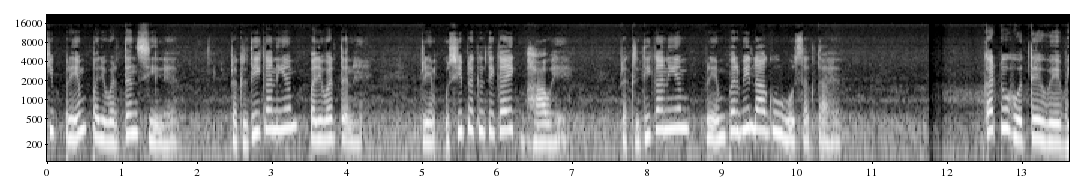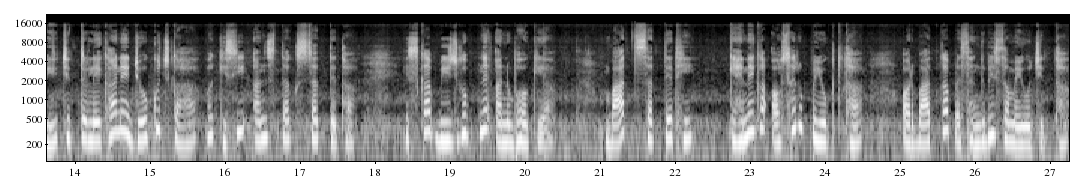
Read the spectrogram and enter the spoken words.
कि प्रेम परिवर्तनशील है। प्रकृति का नियम परिवर्तन है। प्रेम उसी प्रकृति का एक भाव है। प्रकृति का नियम प्रेम पर भी लागू हो सकता है। कटु होते हुए भी चित्रलेखा ने जो कुछ कहा, वह किसी अंश तक सत्य था। इसका बीजगुप्त ने अनुभव किया। बात सत्य थी, कहने का अवसर उपयुक्त था और बात का प्रसंग भी समयोचित था।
